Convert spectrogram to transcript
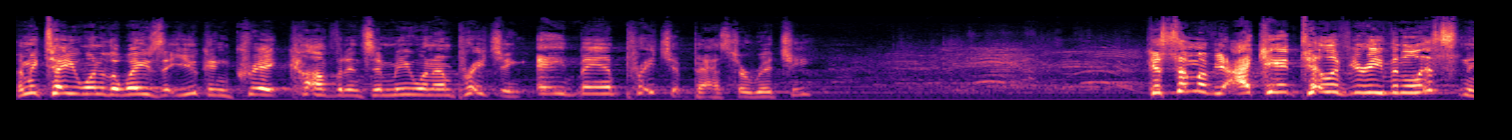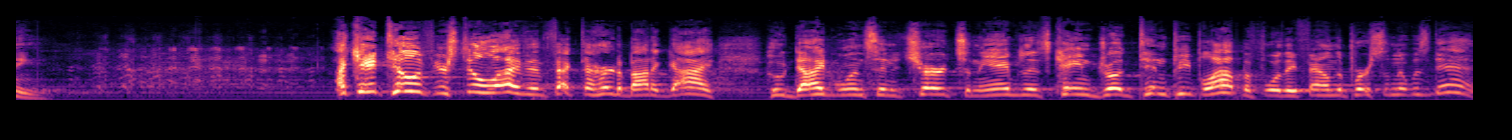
Let me tell you one of the ways that you can create confidence in me when I'm preaching. Amen. Preach it, Pastor Richie. Because some of you, I can't tell if you're even listening. I can't tell if you're still alive. In fact, I heard about a guy who died once in a church, and the ambulance came, drugged 10 people out before they found the person that was dead.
